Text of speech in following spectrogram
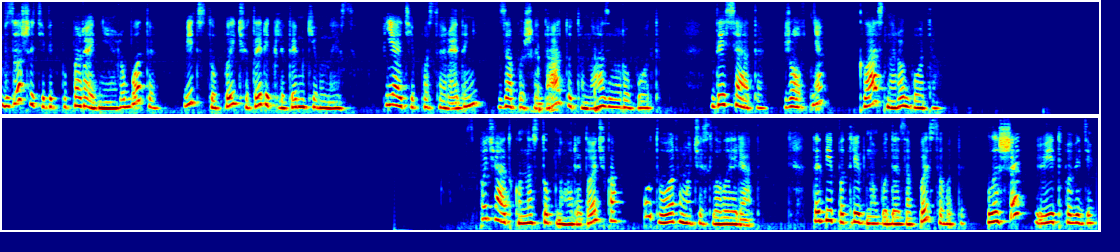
В зошиті від попередньої роботи відступи 4 клітинки вниз. П'ятій посередині запиши дату та назву роботи. 10 жовтня класна робота. Спочатку наступного рядочка утворимо числовий ряд. Тобі потрібно буде записувати лише відповіді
